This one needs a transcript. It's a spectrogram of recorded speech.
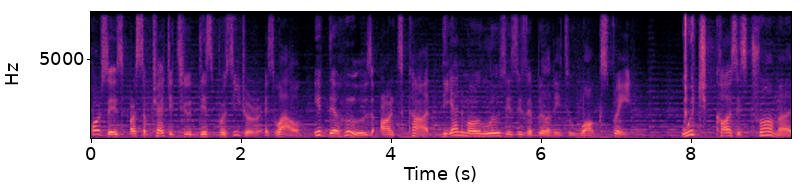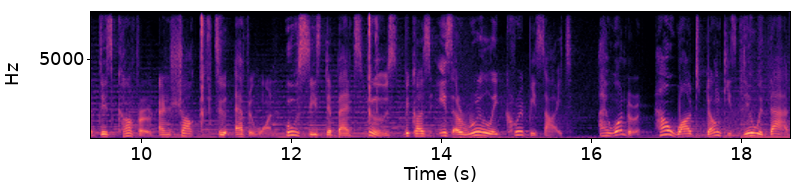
Horses are subjected to this procedure as well. If their hooves aren't cut, the animal loses its ability to walk straight, which causes trauma, discomfort, and shock to everyone who sees the bent hooves because it's a really creepy sight. I wonder how wild donkeys deal with that.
